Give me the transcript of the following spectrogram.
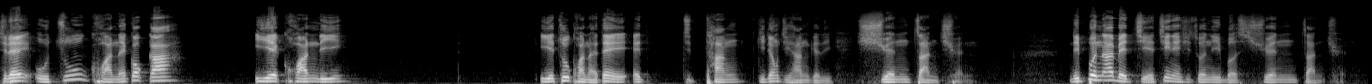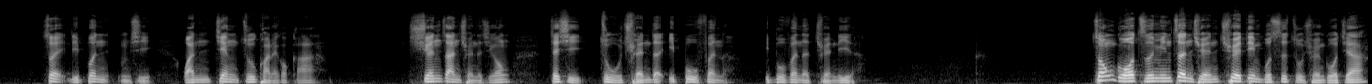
一个有主权的国家，伊的权利，伊的主权内底的一项，其中一项就是宣战权。日本还未解禁的时阵，伊无宣战权，所以日本毋是完整主权的国家。宣战权的提供，这是主权的一部分了，一部分的权利了。中国殖民政权确定不是主权国家，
